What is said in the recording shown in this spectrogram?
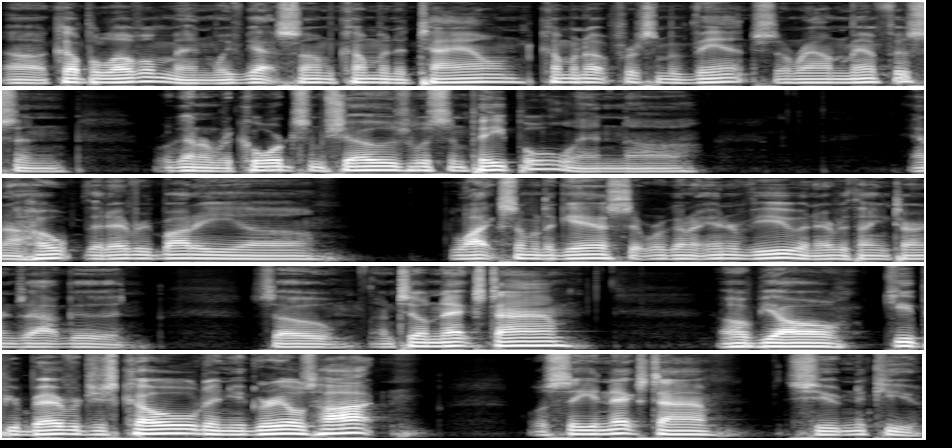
uh, a couple of them, and we've got some coming to town, coming up for some events around Memphis, and we're going to record some shows with some people, and uh, and I hope that everybody uh, likes some of the guests that we're going to interview, and everything turns out good. So until next time, I hope y'all keep your beverages cold and your grills hot. We'll see you next time. Shooting the Q.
